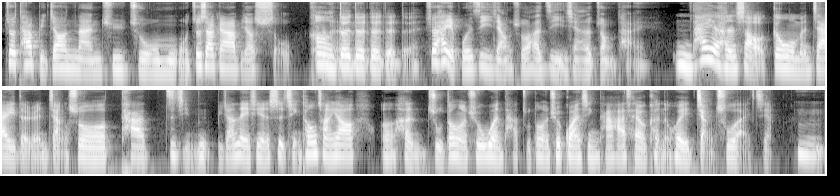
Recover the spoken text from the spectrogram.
就他比较难去琢磨，就是要跟他比较熟。嗯，对对对对对，所以他也不会自己讲说他自己现在的状态。嗯，他也很少跟我们家里的人讲说他自己比较内心的事情，通常要呃很主动的去问他，主动的去关心他，他才有可能会讲出来。这样，嗯，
